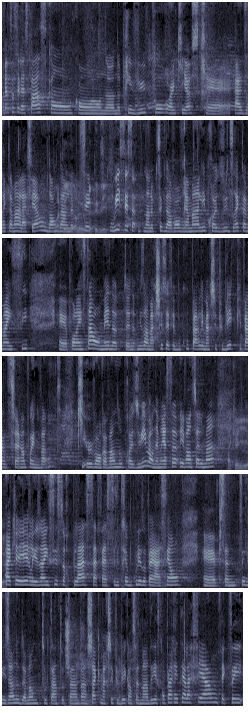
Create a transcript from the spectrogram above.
en fait, ça, c'est l'espace qu'on qu'on a, on a prévu pour un kiosque euh, à- directement à la ferme. Donc, Pour dans le- l'optique. le public, Oui, c'est ça. Dans l'optique d'avoir vraiment les produits directement ici. Euh, pour l'instant, on met notre, notre mise en marché se fait beaucoup par les marchés publics puis par différents points de vente qui, eux, vont revendre nos produits. Mais on aimerait ça éventuellement Accueillir. accueillir les gens ici sur place, ça faciliterait beaucoup les opérations. Euh, puis ça, les gens nous demandent tout le temps, tout le temps. Dans chaque marché public, on se fait demander est-ce qu'on peut arrêter à la ferme? Fait que tu sais,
